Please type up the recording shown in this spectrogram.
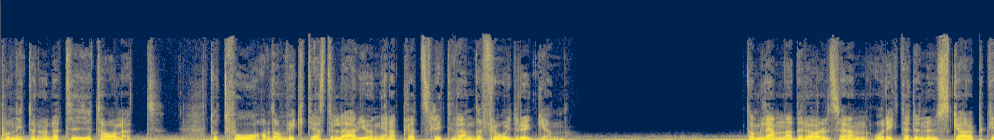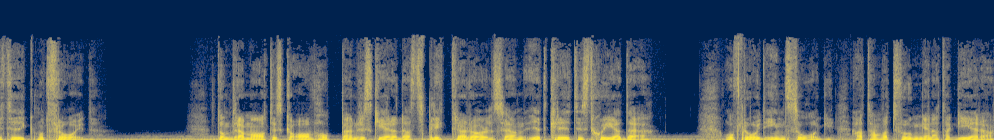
på 1910-talet då två av de viktigaste lärjungarna plötsligt vände Freud ryggen. De lämnade rörelsen och riktade nu skarp kritik mot Freud. De dramatiska avhoppen riskerade att splittra rörelsen i ett kritiskt skede och Freud insåg att han var tvungen att agera.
